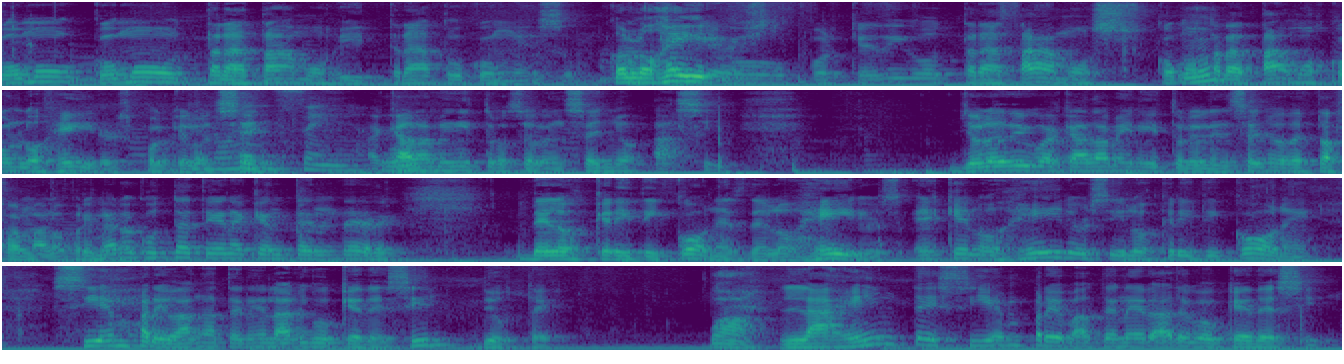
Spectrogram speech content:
¿Cómo, ¿Cómo, tratamos y trato con eso? Con los haters. ¿Por qué digo tratamos? ¿Cómo ¿Mm? tratamos con los haters? Porque, lo enseño. A cada ministro se lo enseño así. Yo le digo a cada ministro y le enseño de esta forma. Lo primero que usted tiene que entender de los criticones, de los haters, es que los haters y los criticones siempre van a tener algo que decir de usted. Wow. La gente siempre va a tener algo que decir.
